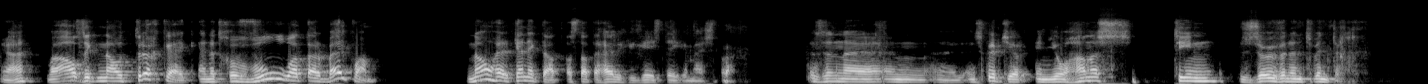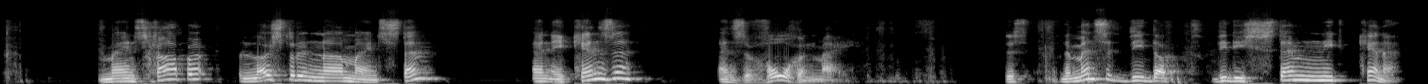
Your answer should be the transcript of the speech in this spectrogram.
Ja? Maar als ik nou terugkijk en het gevoel wat daarbij kwam, nou herken ik dat als dat de Heilige Geest tegen mij sprak. Dat is een, uh, een, uh, een scripture in Johannes 10, 27. Mijn schapen luisteren naar mijn stem en ik ken ze en ze volgen mij. Dus de mensen die, dat, die die stem niet kennen,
